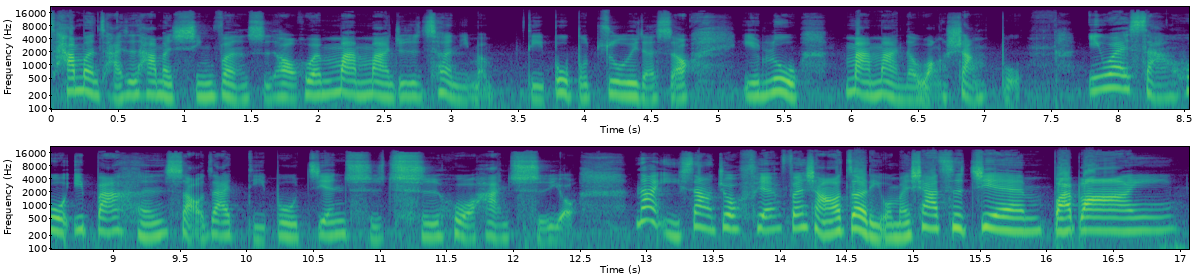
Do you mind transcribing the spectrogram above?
他们才是他们兴奋的时候，会慢慢就是趁你们。底部不注意的时候，一路慢慢的往上补，因为散户一般很少在底部坚持吃货和持有。那以上就先分享到这里，我们下次见，拜拜。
